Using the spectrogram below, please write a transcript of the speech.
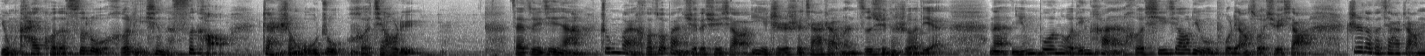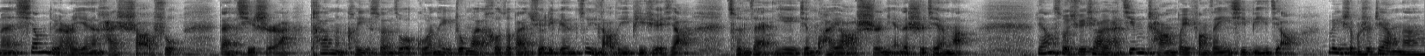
用开阔的思路和理性的思考战胜无助和焦虑。在最近啊，中外合作办学的学校一直是家长们咨询的热点。那宁波诺丁汉和西郊利物浦两所学校，知道的家长们相对而言还是少数，但其实啊，他们可以算作国内中外合作办学里边最早的一批学校，存在也已经快要十年的时间了。两所学校呀，经常被放在一起比较，为什么是这样呢？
